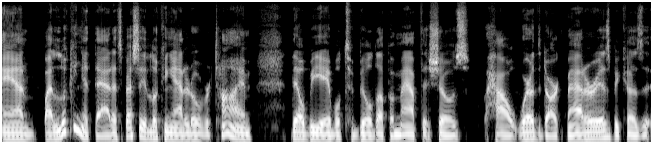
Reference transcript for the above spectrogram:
And by looking at that, especially looking at it over time, they'll be able to build up a map that shows how where the dark matter is because it,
